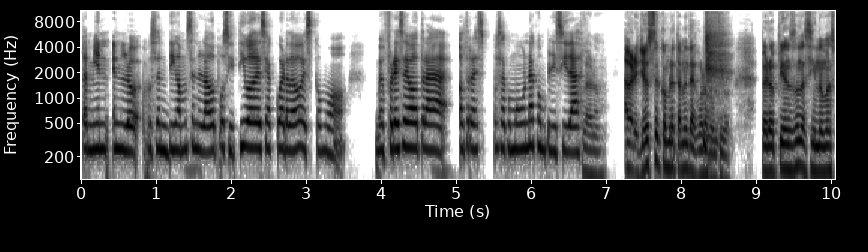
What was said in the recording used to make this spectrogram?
también en lo, o sea, digamos en el lado positivo de ese acuerdo es como me ofrece otra, otra, o sea, como una complicidad. Claro. A ver, yo estoy completamente de acuerdo contigo, pero pienso así nomás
